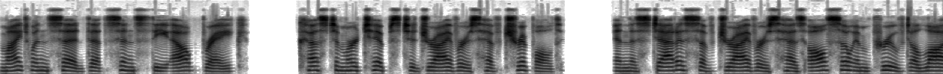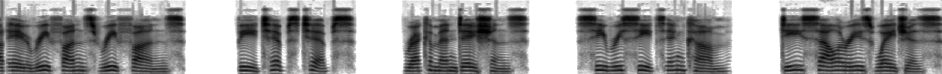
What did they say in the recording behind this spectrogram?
Meituan said that since the outbreak, customer tips to drivers have tripled, and the status of drivers has also improved a lot. A refunds refunds, B tips tips, Recommendations See Receipts Income D Salaries Wages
